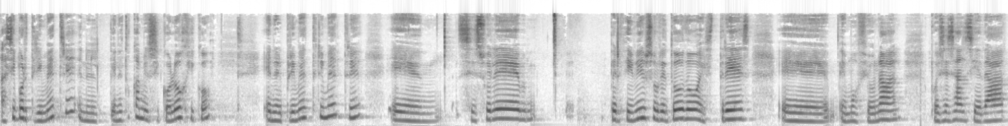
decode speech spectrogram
así por trimestre, en, estos cambios psicológicos, en el primer trimestre eh, se suele percibir sobre todo estrés eh, emocional, pues esa ansiedad,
